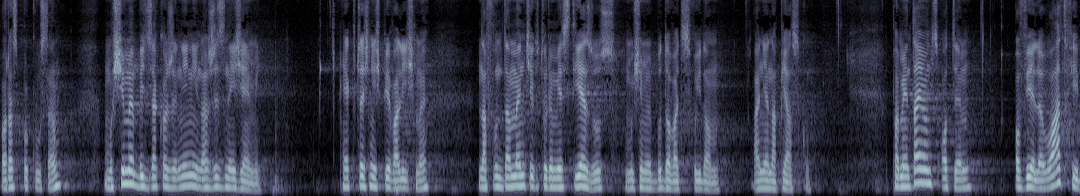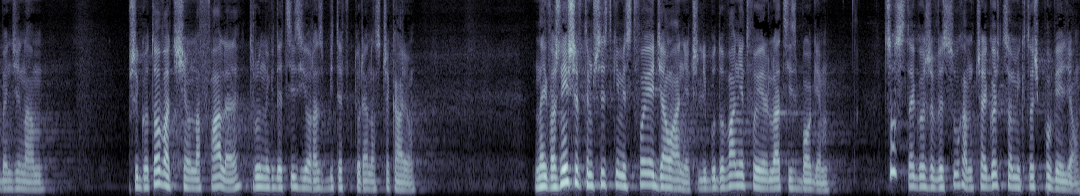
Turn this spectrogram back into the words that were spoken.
oraz pokusę, musimy być zakorzenieni na żyznej ziemi. Jak wcześniej śpiewaliśmy, na fundamencie, którym jest Jezus, musimy budować swój dom, a nie na piasku. Pamiętając o tym, o wiele łatwiej będzie nam przygotować się na falę trudnych decyzji oraz bitew, które nas czekają. Najważniejsze w tym wszystkim jest Twoje działanie, czyli budowanie Twojej relacji z Bogiem. Co z tego, że wysłucham czegoś, co mi ktoś powiedział?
